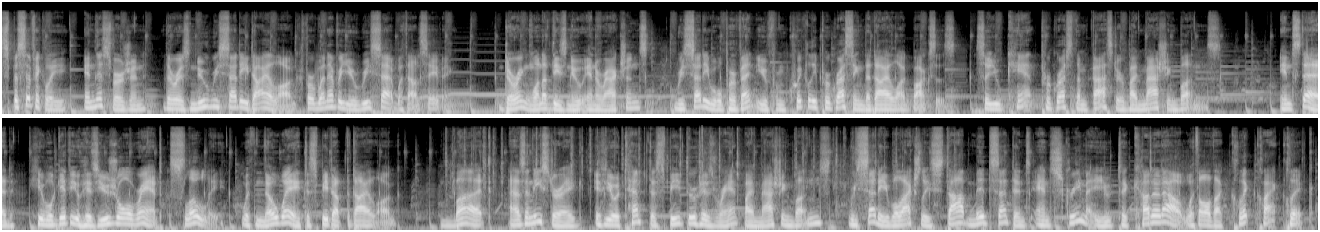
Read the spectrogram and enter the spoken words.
Specifically, in this version, there is new Resetti dialogue for whenever you reset without saving. During one of these new interactions, Resetti will prevent you from quickly progressing the dialogue boxes, so you can't progress them faster by mashing buttons. Instead, he will give you his usual rant slowly, with no way to speed up the dialogue. But, as an easter egg, if you attempt to speed through his rant by mashing buttons, Resetti will actually stop mid-sentence and scream at you to cut it out with all the click-clack-click.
